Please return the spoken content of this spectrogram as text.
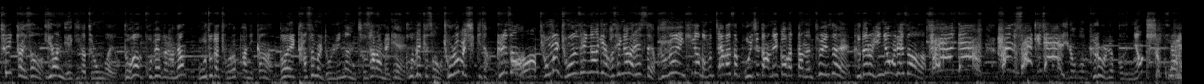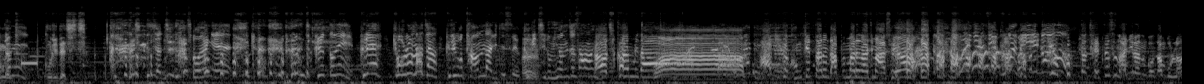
트위터에서 이런 얘기가 들어온 거예요. 너가 고백을 하면 모두가 졸업하니까 너의 가슴을 놀리는 저 사람에게 고백해서 졸업을 시키자. 그래서 어. 정말 좋은 생각이라고 생각을 했어요. 루명이 키가 너무 작아서 보이지도 않을 것 같다는 트윗을 그대로 인용을 해서 사랑한다! 한 사귀자 이러고 글을 올렸거든요. 진짜 고백 멘트 그랬더니 꿀이네 진짜. 진짜 조용히 해. 그랬더니 그래 결혼하자. 그리고 다음 날이 됐어요. 그게 네. 지금 현재 상황이 아 축하합니다. 와. 아기가 굶겠다는 나쁜 말은 하지 마세요. 나제 뜻은 아니라는 거 난 몰라.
